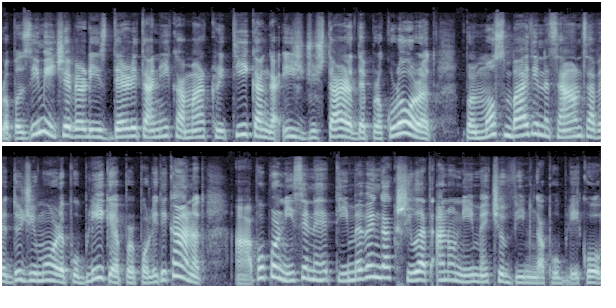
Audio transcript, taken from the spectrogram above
Propozimi i qeverisë deri tani ka marrë kritika nga ish-gjyqtarët dhe prokurorët, për mosmbajtjen e seancave dëgjimore publike për politikanët, apo për nisjen e hetimeve nga këshillat anonime që vijnë nga publiku.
